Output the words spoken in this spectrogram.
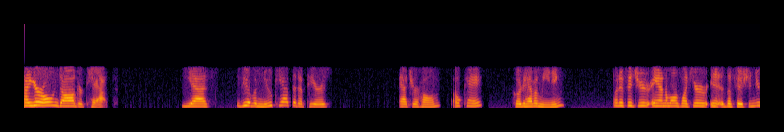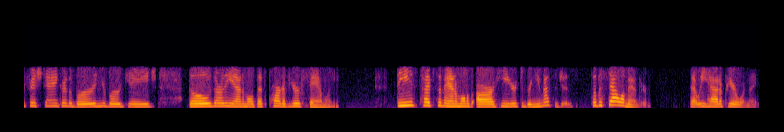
Now, your own dog or cat. Yes, if you have a new cat that appears at your home, okay, could have a meaning. But if it's your animals like your eh, the fish in your fish tank or the bird in your bird cage, those are the animals that's part of your family. These types of animals are here to bring you messages. So the salamander that we had appear one night.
